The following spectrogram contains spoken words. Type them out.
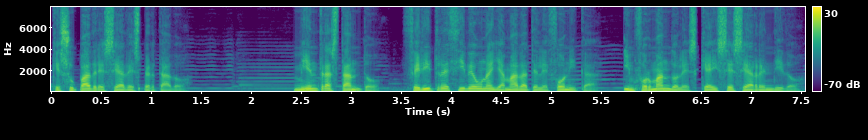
que su padre se ha despertado. Mientras tanto, Ferit recibe una llamada telefónica, informándoles que Aise se ha rendido.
